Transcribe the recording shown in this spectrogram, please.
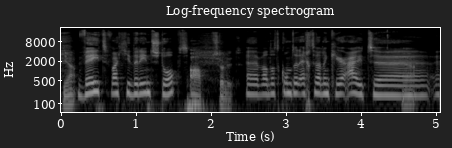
ja, Weet wat je erin stopt. absoluut. Eh, want dat komt er echt wel een keer uit. eh, Ja. eh,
